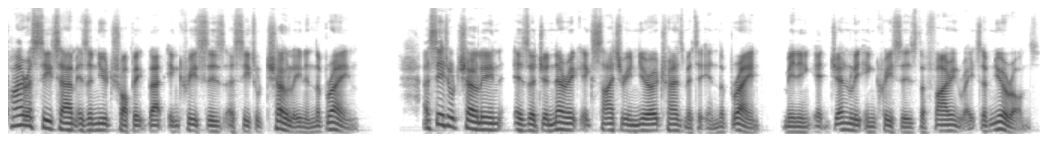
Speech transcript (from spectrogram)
Piracetam is a nootropic that increases acetylcholine in the brain. Acetylcholine is a generic excitatory neurotransmitter in the brain, meaning it generally increases the firing rates of neurons.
